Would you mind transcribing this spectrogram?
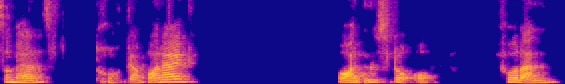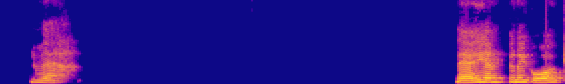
som helst tråkke på deg. Og at du står opp for den du er. Det hjelper deg òg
